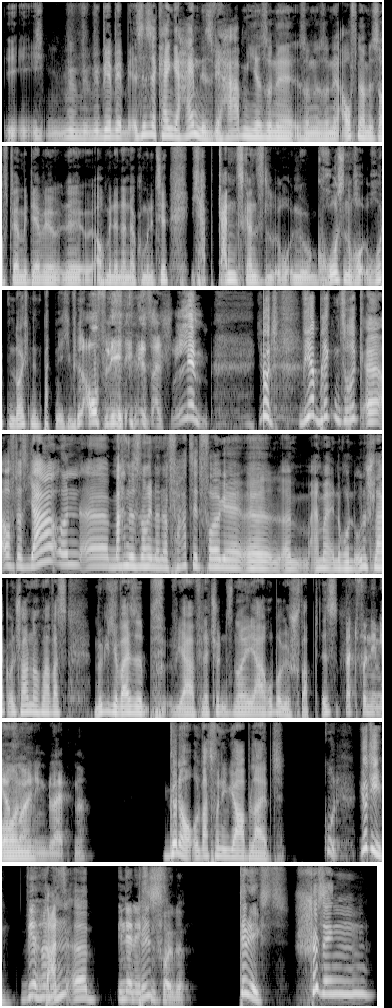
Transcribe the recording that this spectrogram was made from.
Ich, wir, wir, wir, es ist ja kein Geheimnis. Wir haben hier so eine, so eine, so eine Aufnahmesoftware, mit der wir äh, auch miteinander kommunizieren. Ich habe ganz, ganz einen großen ro roten leuchtenden Button. Ich will auflegen. Ist das schlimm? Gut, wir blicken zurück äh, auf das Jahr und äh, machen es noch in einer Fazitfolge äh, ähm, einmal in Rundumschlag und schauen nochmal, was möglicherweise, pf, ja, vielleicht schon ins neue Jahr rübergeschwappt ist. Was von dem Jahr Und- vor allen Dingen bleibt, ne? Genau, und was von dem Jahr bleibt. Gut. Juti, Wir hören dann äh, in der nächsten bis- Folge. demnächst. Tschüssing!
